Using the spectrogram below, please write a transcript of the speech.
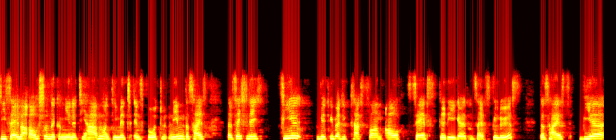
die selber auch schon eine Community haben und die mit ins Boot nehmen. Das heißt, tatsächlich viel wird über die Plattform auch selbst geregelt und selbst gelöst. Das heißt, wir,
